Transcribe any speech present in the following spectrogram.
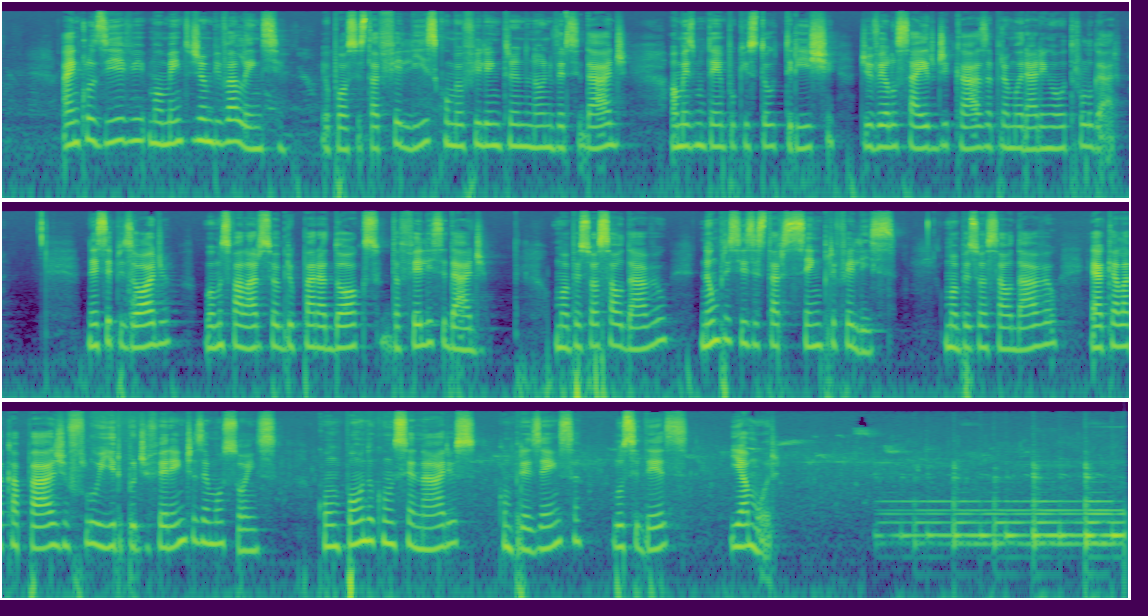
Há inclusive momentos de ambivalência. Eu posso estar feliz com meu filho entrando na universidade, ao mesmo tempo que estou triste de vê-lo sair de casa para morar em outro lugar. Nesse episódio, vamos falar sobre o paradoxo da felicidade. Uma pessoa saudável não precisa estar sempre feliz. Uma pessoa saudável é aquela capaz de fluir por diferentes emoções, compondo com os cenários com presença, lucidez e amor.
